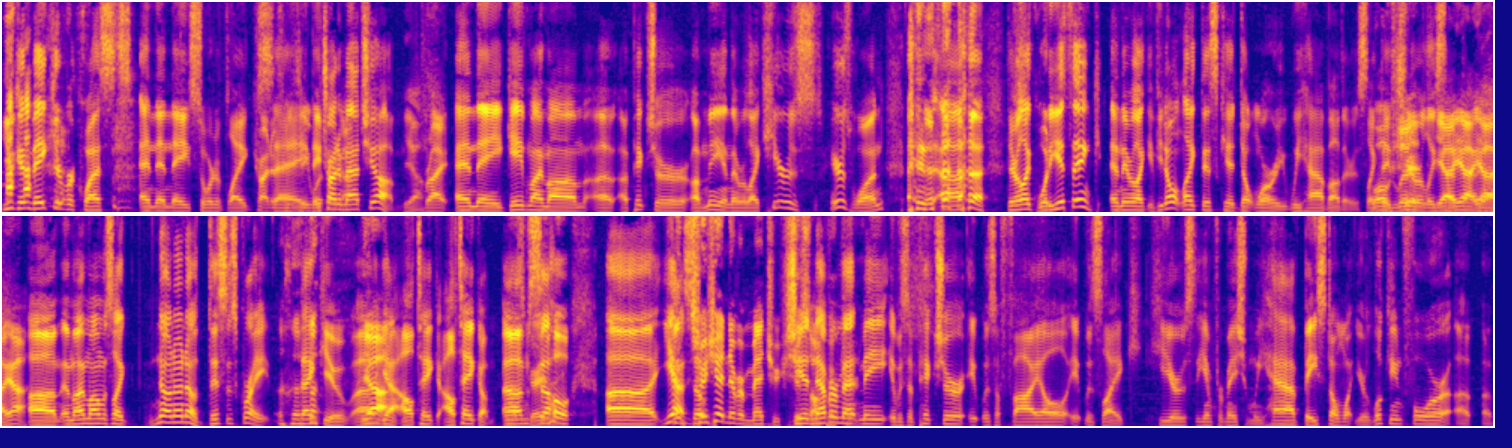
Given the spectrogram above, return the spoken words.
you can make your requests and then they sort of like Try to say see they try to match you up Yeah. right. and they gave my mom a, a picture of me and they were like here's here's one and uh, they were like what do you think and they were like if you don't like this kid don't worry we have others like Whoa, they shit. literally Yeah, said yeah, that. yeah, yeah. um, and my mom was like no no no this is great thank you uh, Yeah. Yeah. i'll take i'll take them um, so uh, yeah And so she had never met you. She, she had never picture. met me. It was a picture. It was a file. It was like, here's the information we have based on what you're looking for. A, a,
